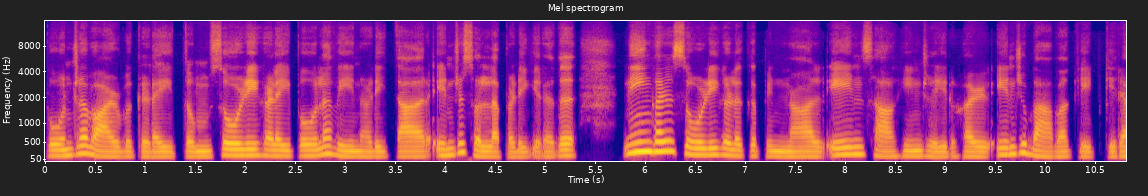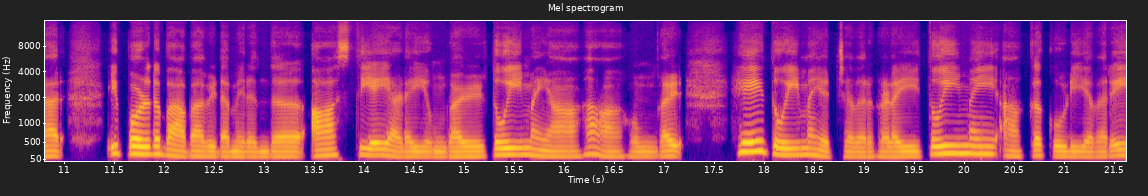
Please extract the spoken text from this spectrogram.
போன்ற வாழ்வு கிடைத்தும் சோழிகளைப் போல வீணடித்தார் என்று சொல்லப்படுகிறது. நீங்கள் சோழிகளுக்கு பின்னால் ஏன் சாகின்றீர்கள் என்று பாபா கேட்கிறார். இப்பொழுது பாபாவிடமிருந்து ஆஸ்தியை அடையுங்கள் தூய்மையாக ஆகுங்கள். ஹே தூய்மையற்றவர்களை தூய்மை ஆக்கக்கூடியவரே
